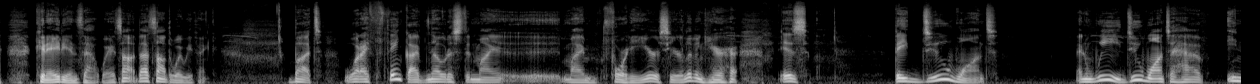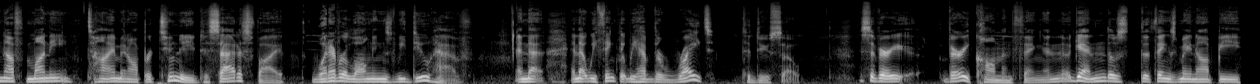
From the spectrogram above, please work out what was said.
Canadians that way. It's not. That's not the way we think. But what I think I've noticed in my my 40 years here living here is they do want, and we do want to have enough money, time, and opportunity to satisfy whatever longings we do have, and that and that we think that we have the right to do so. It's a very very common thing. And again, those the things may not be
